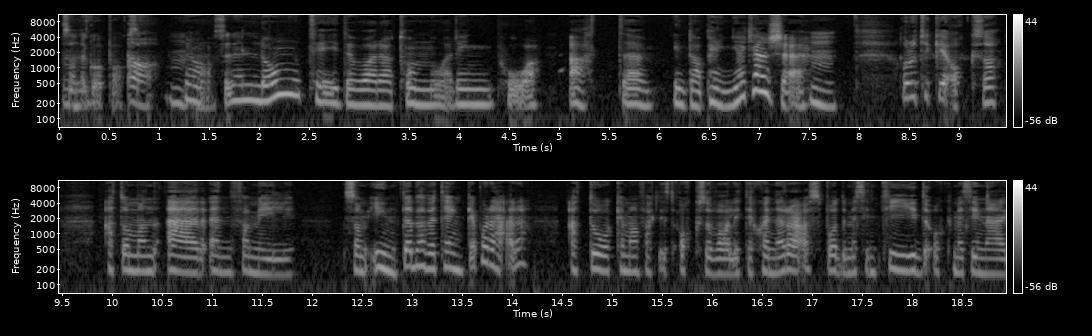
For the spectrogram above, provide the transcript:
som Mm. det går på också. Ja. Mm. Ja, så det är en lång tid att vara tonåring på att eh, inte ha pengar kanske. Mm. Och då tycker jag också att om man är en familj som inte behöver tänka på det här. Att då kan man faktiskt också vara lite generös både med sin tid och med sina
